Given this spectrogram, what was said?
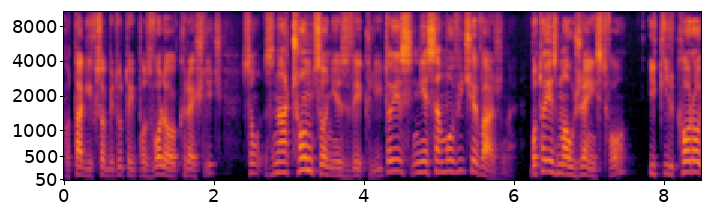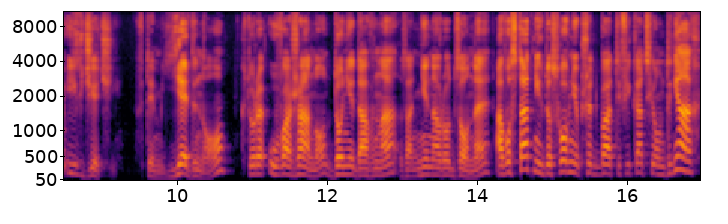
bo tak ich sobie tutaj pozwolę określić, są znacząco niezwykli. To jest niesamowicie ważne, bo to jest małżeństwo i kilkoro ich dzieci, w tym jedno, które uważano do niedawna za nienarodzone, a w ostatnich dosłownie przed beatyfikacją dniach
